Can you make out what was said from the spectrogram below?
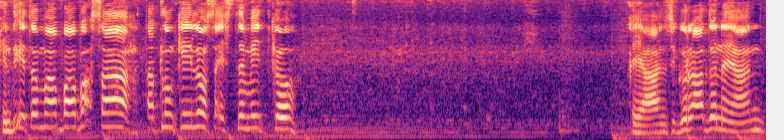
Hindi ito mababa sa 3 kilo sa estimate ko. Ayan, sigurado na yan.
